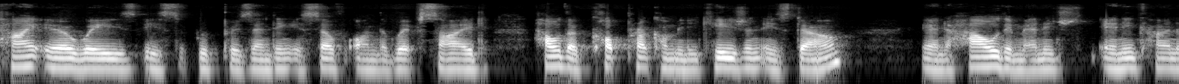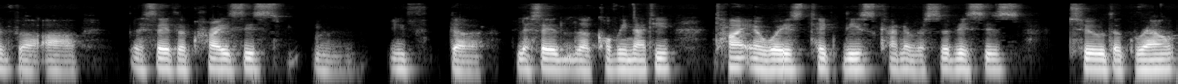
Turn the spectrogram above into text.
Thai Airways is representing itself on the website, how the corporate communication is down, and how they manage any kind of, uh, uh, let's say, the crisis. Um, if the, let's say, the COVID-19, Thai Airways take these kind of services to the ground.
